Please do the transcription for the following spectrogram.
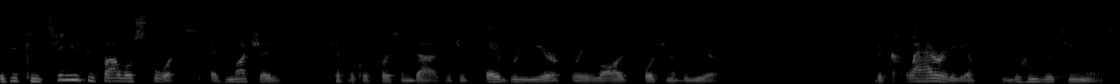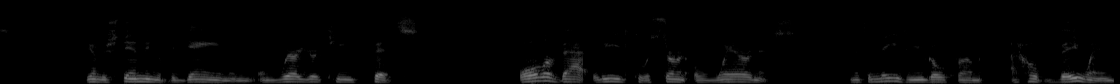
If you continue to follow sports as much as a typical person does, which is every year for a large portion of the year, the clarity of who, who your team is, the understanding of the game and, and where your team fits. All of that leads to a certain awareness. And it's amazing. You go from, I hope they win,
